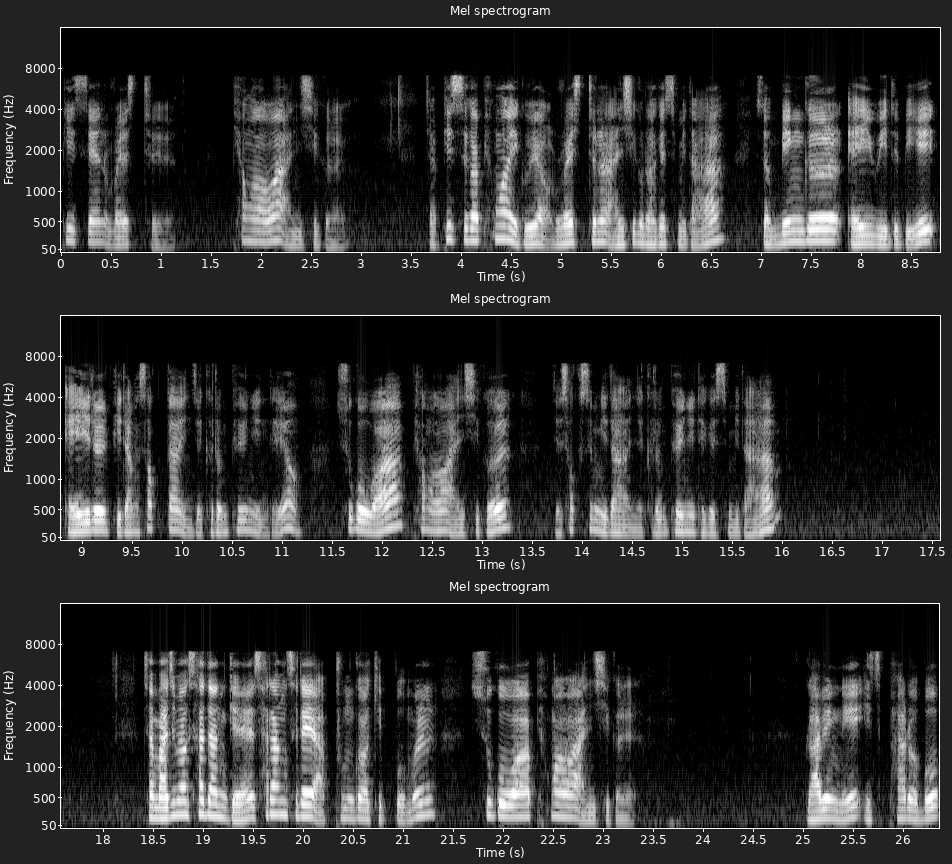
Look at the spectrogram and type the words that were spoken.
peace and rest 평화와 안식을 자, peace가 평화이고요. rest는 안식으로 하겠습니다. 그래서 mingle A with B, A를 B랑 섞다 이제 그런 표현인데요. 수고와 평화와 안식을 섞습니다. 그런 표현이 되겠습니다. 자, 마지막 4단계 사랑스레 아픔과 기쁨을 수고와 평화와 안식을 lovingly is part of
